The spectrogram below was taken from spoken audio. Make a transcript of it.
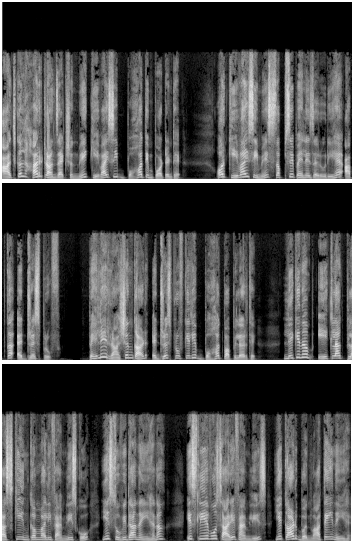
आजकल हर ट्रांजैक्शन में केवाईसी बहुत इंपॉर्टेंट है और केवाईसी में सबसे पहले ज़रूरी है आपका एड्रेस प्रूफ। पहले राशन कार्ड एड्रेस प्रूफ के लिए बहुत पॉपुलर थे, लेकिन अब एक लाख प्लस की इनकम वाली फैमिलीज़ को ये सुविधा नहीं है ना, इसलिए वो सारे फैमिलीज़ ये कार्ड बनवाते ही नहीं है।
